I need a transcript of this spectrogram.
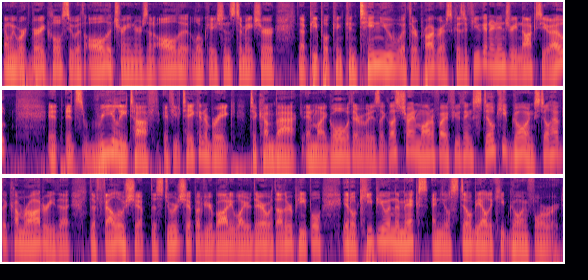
and we work very closely with all the trainers and all the locations to make sure that people can continue with their progress. Because if you get an injury knocks you out, it, it's really tough if you've taken a break to come back. And my goal with everybody is like, let's try and modify a few things. Still keep going. Still have the camaraderie, the the fellowship, the stewardship of your body while you're there with other people. It'll It'll keep you in the mix, and you'll still be able to keep going forward.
